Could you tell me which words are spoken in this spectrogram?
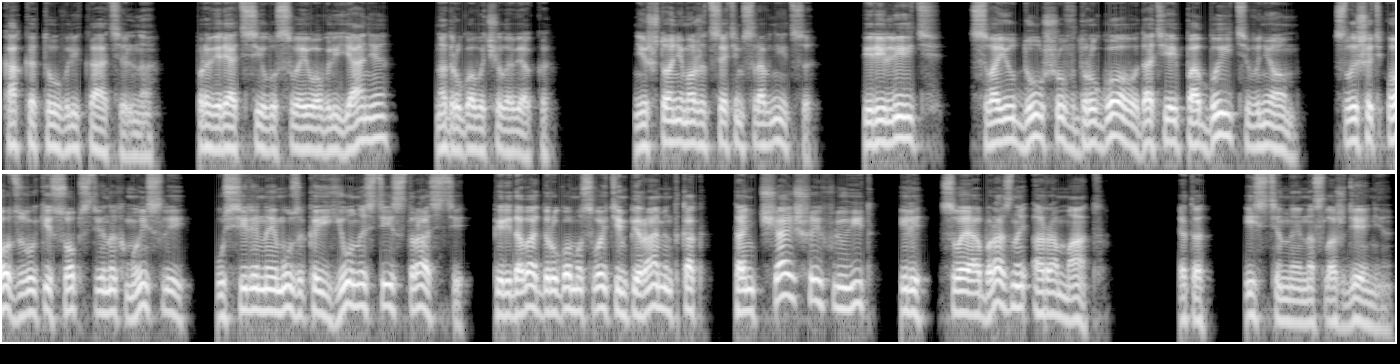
как это увлекательно — проверять силу своего влияния на другого человека. Ничто не может с этим сравниться. Перелить свою душу в другого, дать ей побыть в нем, слышать отзвуки собственных мыслей, усиленные музыкой юности и страсти, передавать другому свой темперамент как тончайший флюид или своеобразный аромат. Это истинное наслаждение,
